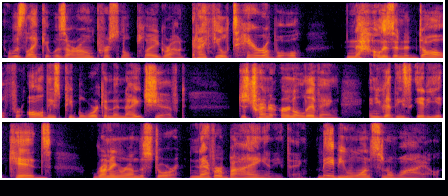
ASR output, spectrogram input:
It was like it was our own personal playground. And I feel terrible now as an adult for all these people working the night shift, just trying to earn a living. And you got these idiot kids running around the store, never buying anything, maybe once in a while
